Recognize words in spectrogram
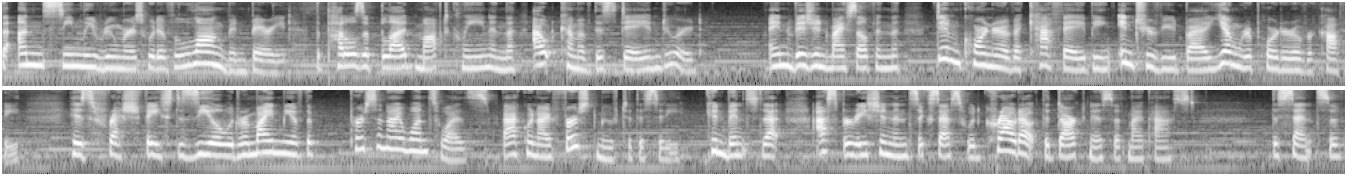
The unseemly rumors would have long been buried, the puddles of blood mopped clean, and the outcome of this day endured. I envisioned myself in the dim corner of a cafe being interviewed by a young reporter over coffee. His fresh faced zeal would remind me of the person I once was, back when I first moved to the city, convinced that aspiration and success would crowd out the darkness of my past, the sense of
